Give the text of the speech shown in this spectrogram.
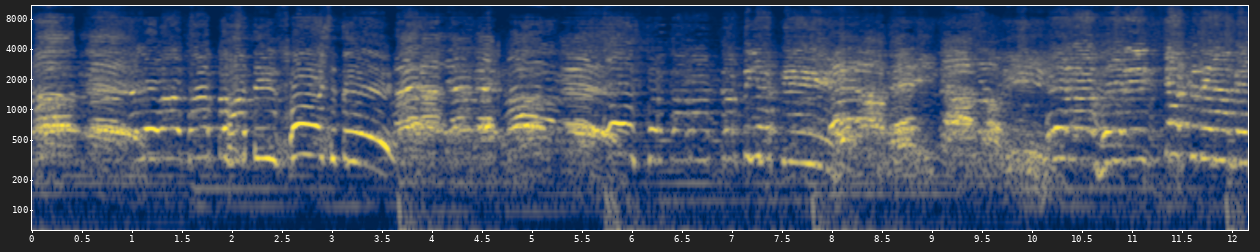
ਠੋਕ ਕੇ। ਡੱਲੇਵਾਲ ਸਾਹਿਬ ਤੁਹਾਡੀ ਸੋਚ ਤੇ। ਮੇਰਾ ਦਿਆਂਗੇ ਠੋਕ ਕੇ। ਇਹ ਸਰਕਾਰਾਂ ਕਰਦੀਆਂ ਕੀ? ਮੇਰਾ ਫੇਰੀ 420 ਮੇਰਾ ਫੇਰੀ ਚੱਕ ਦੇਾਂਗੇ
